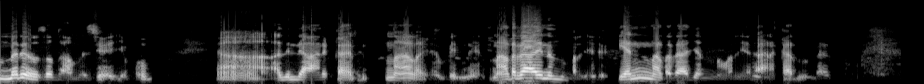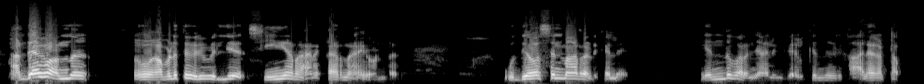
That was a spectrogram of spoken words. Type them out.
ഒന്നര ദിവസം താമസിച്ചു കഴിഞ്ഞപ്പം അതിന്റെ ആനക്കാരൻ നാട പിന്നെ നടരാജൻ എന്ന് പറഞ്ഞൊരു എൻ നടരാജൻ എന്ന് പറഞ്ഞ ഒരു ആനക്കാരൻ ഉണ്ടായിരുന്നു. അദ്ദേഹം അന്ന് അവിടുത്തെ ഒരു വലിയ സീനിയർ ആനക്കാരനായതുകൊണ്ട് ഉദ്യോഗസ്ഥന്മാരുടെ അടുക്കൽ എന്ത് പറഞ്ഞാലും കേൾക്കുന്ന ഒരു കാലഘട്ടം.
